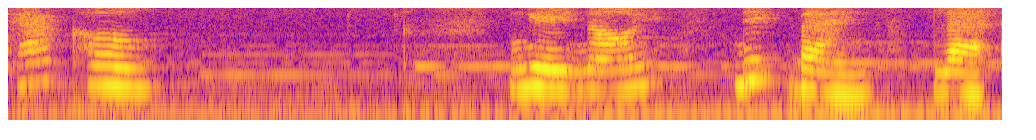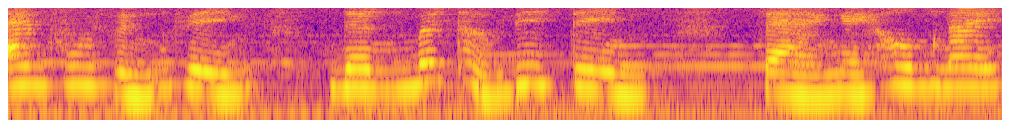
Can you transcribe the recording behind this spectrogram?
khác hơn. Nghe nói niết bàn là an vui vĩnh viễn nên mới thử đi tìm và ngày hôm nay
